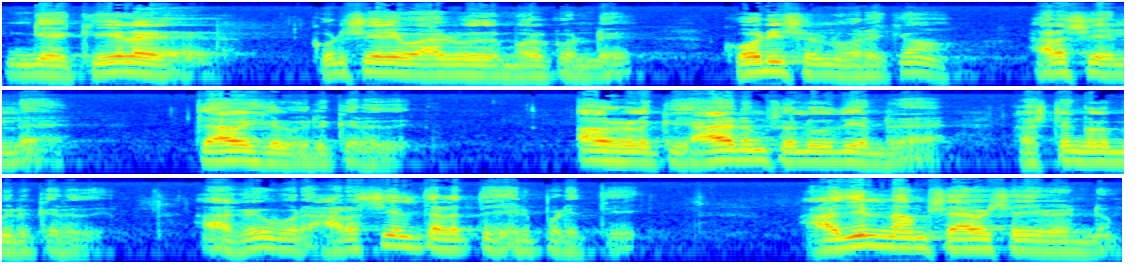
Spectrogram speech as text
இங்கே கீழே குடிசையில் வாழ்வது முதற்கொண்டு கோடீஸ்வரன் வரைக்கும் அரசியலில் தேவைகள் இருக்கிறது. அவர்களுக்கு யாரிடம் சொல்லுவது என்ற கஷ்டங்களும் இருக்கிறது. ஆகவே ஒரு அரசியல் தளத்தை ஏற்படுத்தி அதில் நாம் சேவை செய்ய வேண்டும்.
